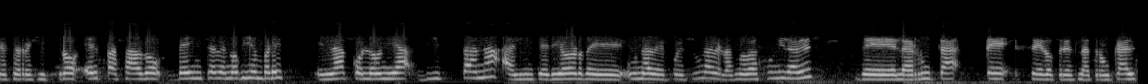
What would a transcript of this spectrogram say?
que se registró el pasado 20 de noviembre en la colonia Vistana al interior de una de pues una de las nuevas unidades de la ruta T03, la troncal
